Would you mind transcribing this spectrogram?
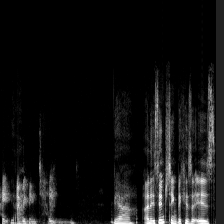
tight yeah. everything tightened yeah and it's interesting because it is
